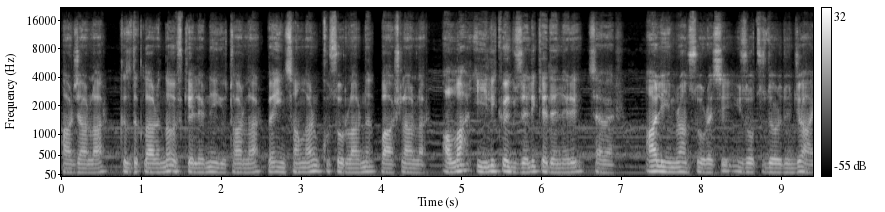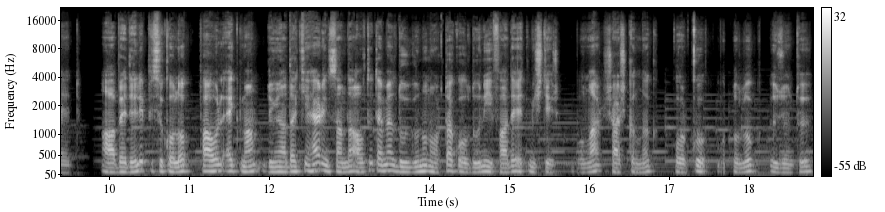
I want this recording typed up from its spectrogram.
harcarlar, kızdıklarında öfkelerini yutarlar ve insanların kusurlarını bağışlarlar. Allah iyilik ve güzellik edenleri sever. Ali İmran Suresi 134. Ayet ABD'li psikolog Paul Ekman, dünyadaki her insanda altı temel duygunun ortak olduğunu ifade etmiştir. Bunlar şaşkınlık, korku, mutluluk, üzüntü,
